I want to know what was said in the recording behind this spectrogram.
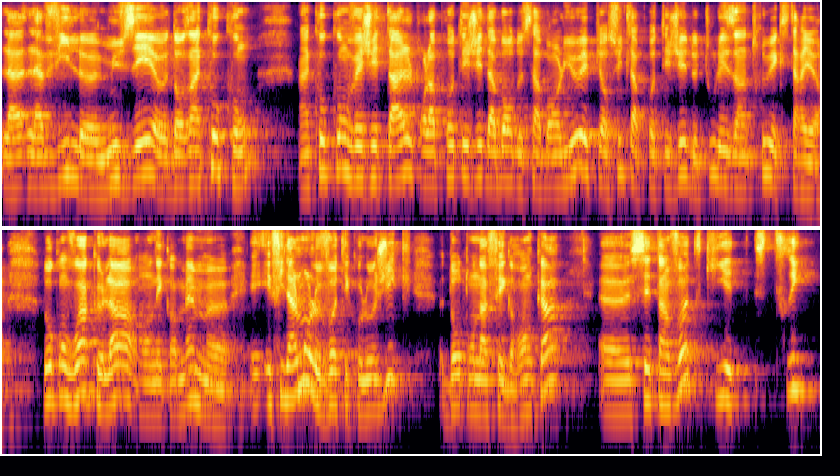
la ville-musée dans un cocon un cocon végétal pour la protéger d'abord de sa banlieue et puis ensuite la protéger de tous les intrus extérieurs. Donc on voit que là, on est quand même... Euh, et, finalement, le vote écologique, dont on a fait grand cas, euh, c'est un vote qui est strict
